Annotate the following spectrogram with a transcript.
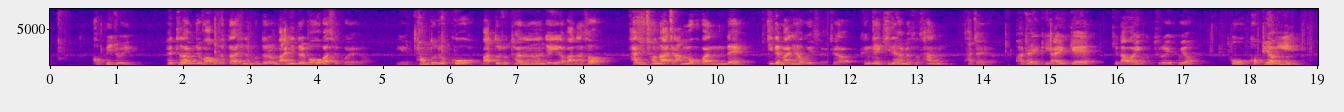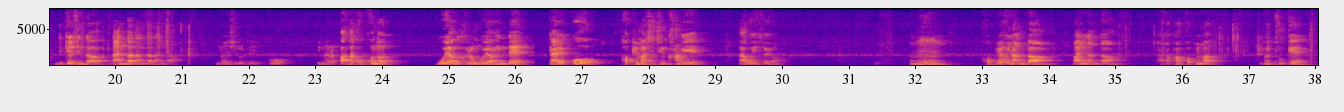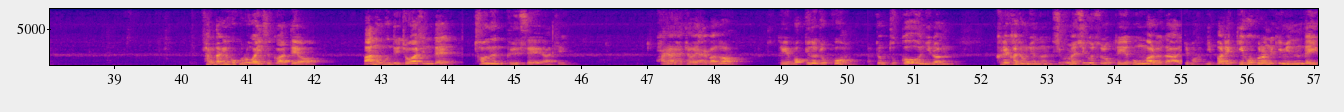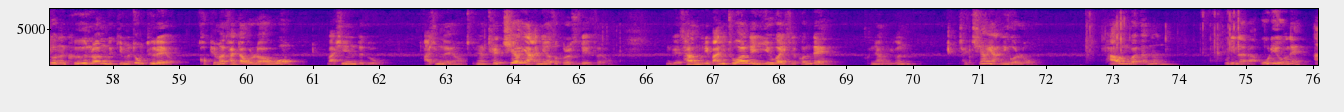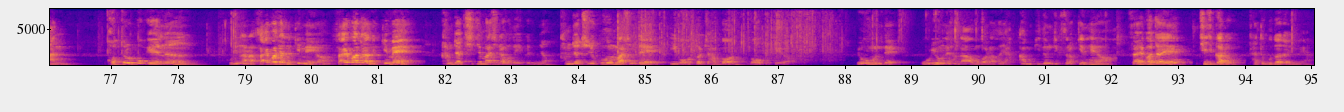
커피조이 베트남주 와보셨다 하시는 분들은 많이들 먹어봤을 거예요 이게 평도 좋고 맛도 좋다는 얘기가 많아서 사실 저는 아직 안 먹어봤는데 기대 많이 하고 있어요. 제가 굉장히 기대하면서 산 과자예요. 과자 이렇게 얇게 이렇게 나와 있, 들어 있고요. 오 커피 향이 느껴진다. 난다 난다 난다. 이런 식으로 돼 있고 우리나라 바다 코코넛 모양은 그런 모양인데 얇고 커피 맛이 지금 강하게 나고 있어요. 음 커피 향이 난다. 많이 난다. 바삭한 커피 맛. 이번 두 개. 상당히 호불호가 있을 것 같아요. 많은 분들이 좋아하시는데 저는 글쎄요 아직 과자 자체가 얇아서 되게 먹기도 좋고 좀 두꺼운 이런 크래커 종류는 씹으면 씹을수록 되게 목마르다 이렇게 막 이빨에 끼고 그런 느낌이 있는데 이거는 그런 느낌은 좀 덜해요. 커피만 살짝 올라오고 맛있는데도 아쉽네요. 그냥 제 취향이 아니어서 그럴 수도 있어요. 이게 사람들이 많이 좋아하는 데 이유가 있을 건데 그냥 이건 제 취향이 아닌 걸로. 다음 과자는 우리나라 오리온의 안. 겉으로 보기에는 우리나라 쌀과자 느낌이에요. 쌀과자 느낌의 감자 치즈 맛이라고 되어 있거든요. 감자 치즈 구운 맛인데 이거 어떨지 한번 먹어볼게요. 요거 근데 오리온에서 나온 거라서 약간 믿음직스럽긴 해요. 쌀과자에 치즈가루 잔뜩 묻어져 있네요.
